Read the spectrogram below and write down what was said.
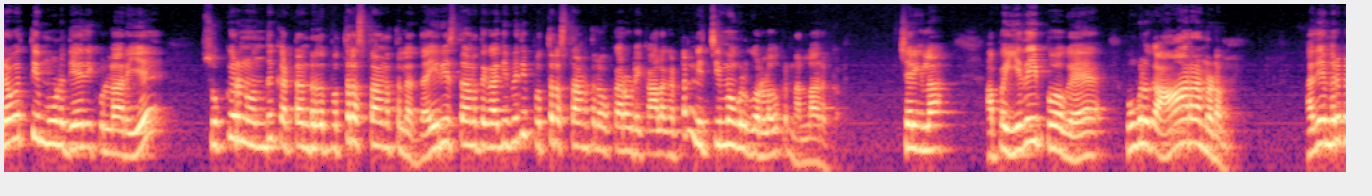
இருபத்தி மூணு தேதிக்குள்ளாரையே சுக்கிரன் வந்து கட்டன்றது புத்திரஸ்தானத்தில் தைரியஸ்தானத்துக்கு அதிபதி புத்திரஸ்தானத்தில் உட்காரக்கூடிய காலகட்டம் நிச்சயமாக உங்களுக்கு ஓரளவுக்கு நல்லா இருக்கும். சரிங்களா? அப்போ இதை போக உங்களுக்கு ஆறாம் இடம். அதே மாதிரி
